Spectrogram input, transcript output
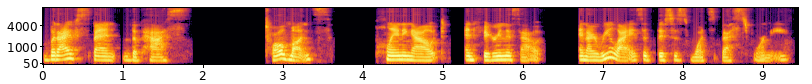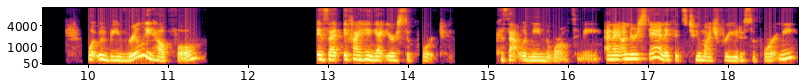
But I've spent the past 12 months planning out and figuring this out. And I realize that this is what's best for me. What would be really helpful is that if I can get your support, because that would mean the world to me. And I understand if it's too much for you to support me,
